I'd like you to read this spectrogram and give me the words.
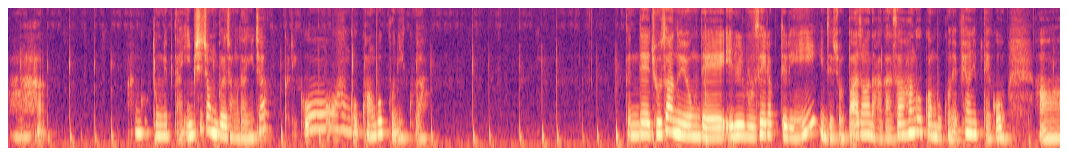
아, 한국 독립당 임시정부의 정당이죠. 그리고 한국 광복군이 있고요. 근데 조선의용대의 일부 세력들이 이제 좀 빠져나가서 한국광복군에 편입되고 어,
